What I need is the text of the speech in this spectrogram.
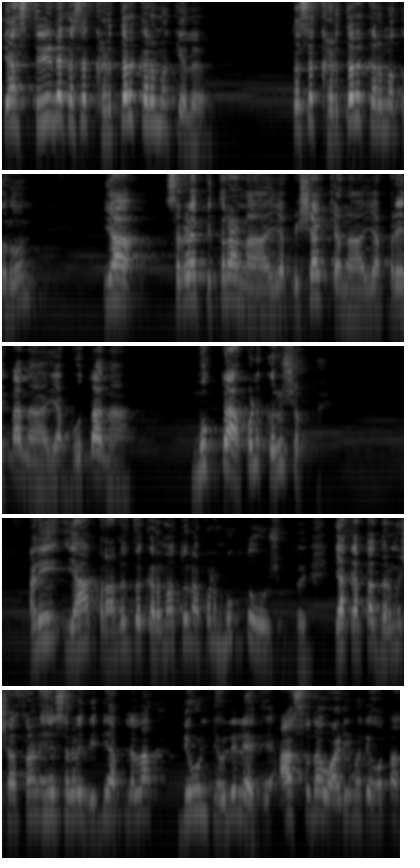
त्या स्त्रीनं कसं खडतर कर्म केलं तसं खडतर कर्म करून या सगळ्या पितरांना या पिशाच्यांना या प्रेतांना या भूतांना मुक्त आपण करू शकतोय. आणि या प्रारब्ध कर्मातून आपण मुक्त होऊ शकतोय. याकरता धर्मशास्त्राने हे सगळे विधी आपल्याला देऊन ठेवलेले आहेत. हे आज सुद्धा वाडीमध्ये होतात.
